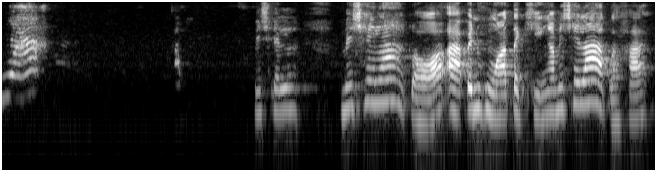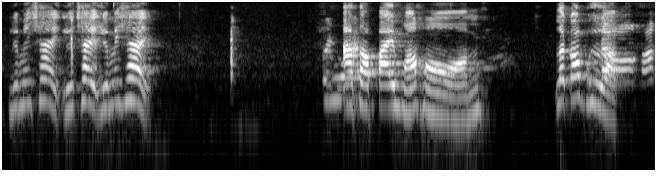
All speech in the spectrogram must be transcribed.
หัวไม่ใช่ละไม่ใช่รากเหรอ อะเป็นหัวแต่ขิงอะไม่ใช่รากเหรอคะ หรือไม่ใช่ หรือใช่ หรือไม่ใช่ อะต่อไปหัวหอม แล้วก็เผือกครับ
